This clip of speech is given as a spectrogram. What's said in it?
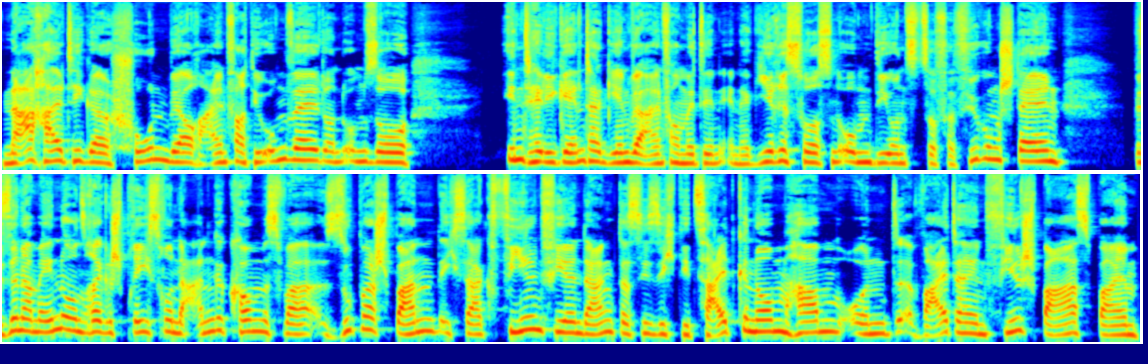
nachhaltiger schonen wir auch einfach die Umwelt und umso intelligenter gehen wir einfach mit den Energieressourcen um, die uns zur Verfügung stellen. Wir sind am Ende unserer Gesprächsrunde angekommen. Es war super spannend. Ich sage vielen, vielen Dank, dass Sie sich die Zeit genommen haben und weiterhin viel Spaß beim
